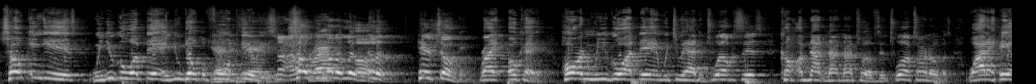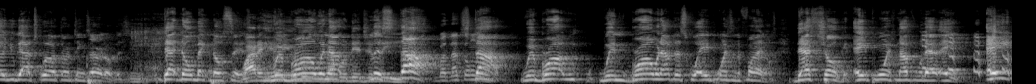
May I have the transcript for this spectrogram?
Choking is when you go up there and you don't perform. Yeah, period. No, Choking. No, look, uh, look, look. Here's choking, right? Okay. Harden, when you go out there and what you had the 12 assists, come I'm not not not 12 assists, 12 turnovers. Why the hell you got 12, 13 turnovers? That don't make no sense. Why the hell when you Bron went out, listen, stop. But that's stop. Only- when Bron when Bron went out there scored eight points in the finals. That's choking. Eight points, nothing with have eight. Eight,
